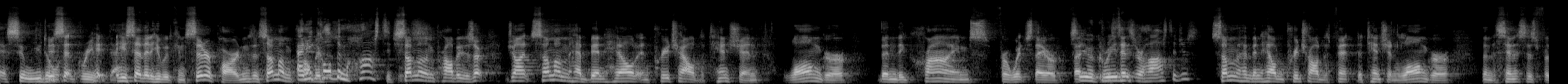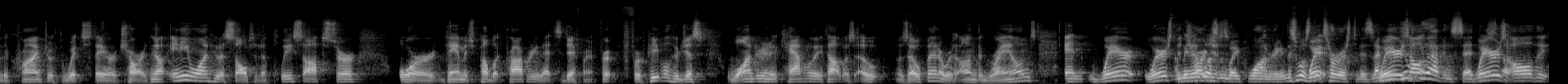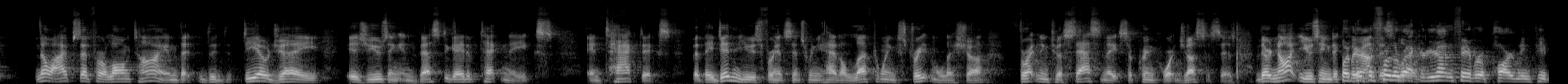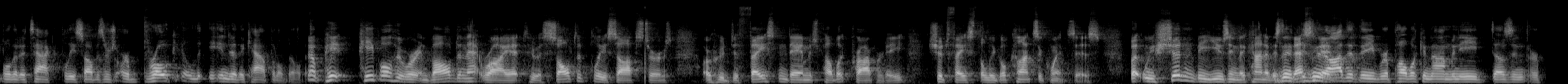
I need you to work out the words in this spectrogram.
assume you don't He said, agree with that. he said that he would consider pardons, and some of them. and he called des- them hostages. Some of them probably deserve. John, some of them have been held in pretrial detention longer than the crimes for which they are. so you agree these are hostages? Some of them have been held in pretrial defen- detention longer than the sentences for the crimes with which they are charged. Now, anyone who assaulted a police officer or damaged public property, that's different. For, for people who just wandered into a Capitol they thought was, o- was open or was on the grounds, and where where's the I mean, charges? wasn't like wandering. This wasn't Where- a tourist visit. I mean, where's you, all- you haven't said this Where's all the? No, I've said for a long time that the DOJ is using investigative techniques and tactics that they didn't use, for instance, when you had a left-wing street militia threatening to assassinate Supreme Court justices. They're not using to But, clear but, out but for the little- record, you're not in favor of pardoning people that attacked police officers or broke into the Capitol building. No, pe- people who were involved in that riot, who assaulted police officers, or who defaced and damaged public property, should face the legal consequences. But we shouldn't be using the kind of Isn't it, isn't it odd that the Republican nominee doesn't or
